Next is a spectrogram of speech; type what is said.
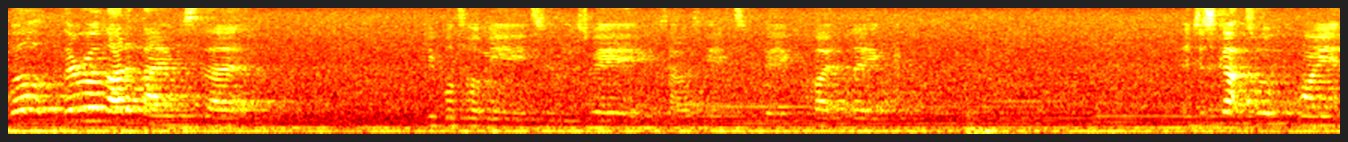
Well, there were a lot of times that people told me to lose weight because I was getting too big, but like it just got to a point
